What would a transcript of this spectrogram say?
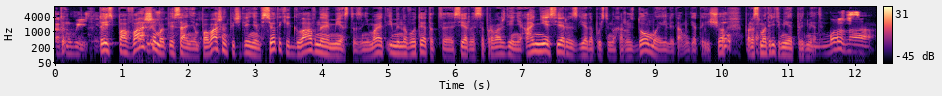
как то, мы выяснили. То есть, по вашим Отлично. описаниям, по вашим впечатлениям, все-таки главное место занимает именно вот этот э, сервис сопровождения, а не сервис, где, допустим, нахожусь дома или там где-то еще. Ну, Рассмотрите мне этот предмет. Можно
